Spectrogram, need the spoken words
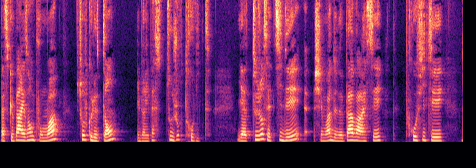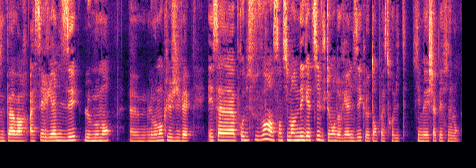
Parce que par exemple, pour moi, je trouve que le temps, eh bien, il passe toujours trop vite. Il y a toujours cette idée chez moi de ne pas avoir assez profiter, de ne pas avoir assez réalisé le moment, euh, le moment que j'y vais. Et ça produit souvent un sentiment négatif justement de réaliser que le temps passe trop vite, qui m'est échappé finalement.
